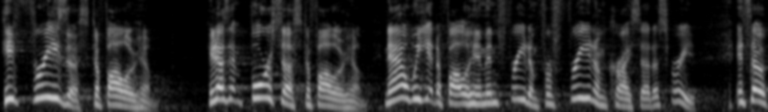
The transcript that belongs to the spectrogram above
He frees us to follow him. He doesn't force us to follow him. Now we get to follow him in freedom. For freedom, Christ set us free. And so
